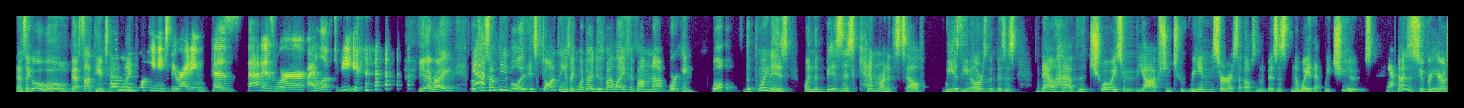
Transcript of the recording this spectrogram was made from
And it's like, oh, whoa, that's not the intent. Like, book you need to be writing because that is where I love to be. Yeah, right. But Yeah. for some people, it's daunting. It's like, what do I do with my life if I'm not working? Well, the point is, when the business can run itself, we as the owners of the business now have the choice or the option to reinsert ourselves in the business in the way that we choose. Yeah. Not as a superhero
